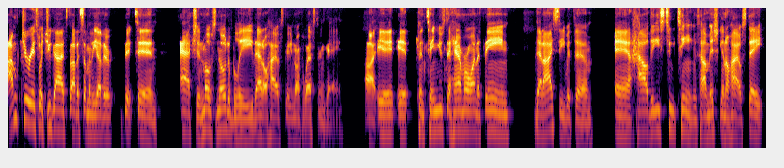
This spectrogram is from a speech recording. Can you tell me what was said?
I'm curious what you guys thought of some of the other Big Ten action, most notably that Ohio State Northwestern game. Uh, it it continues to hammer on a theme that I see with them and how these two teams, how Michigan, Ohio State,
